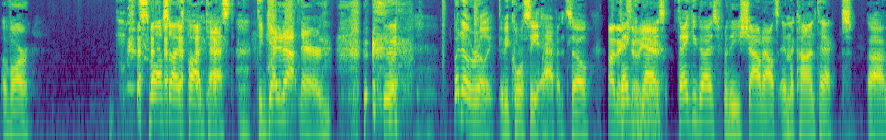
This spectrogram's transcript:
of our small size podcast to get it out there do it. but no, really, it'd be cool to see it happen. So I think thank so. you guys. Thank you guys for the shout outs and the contact, uh,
